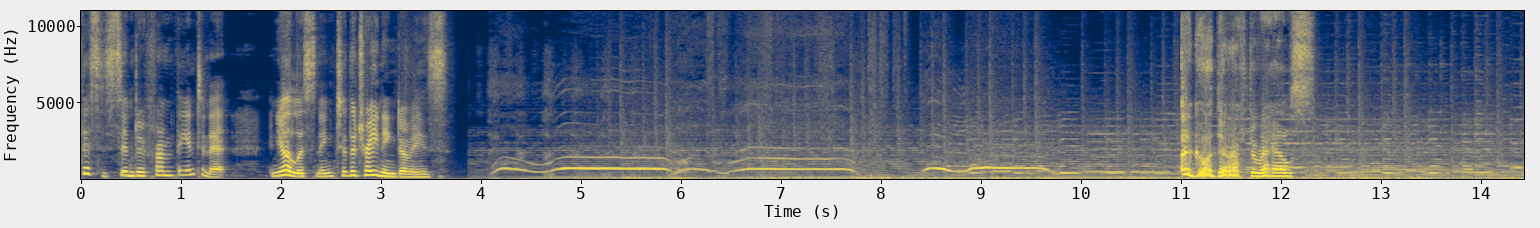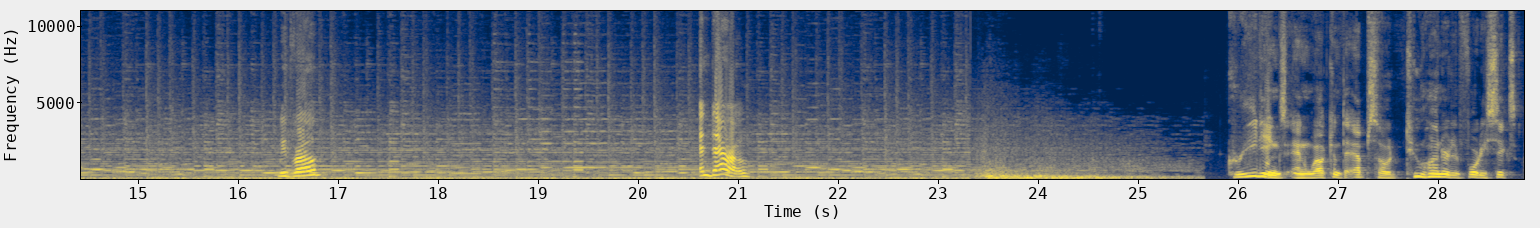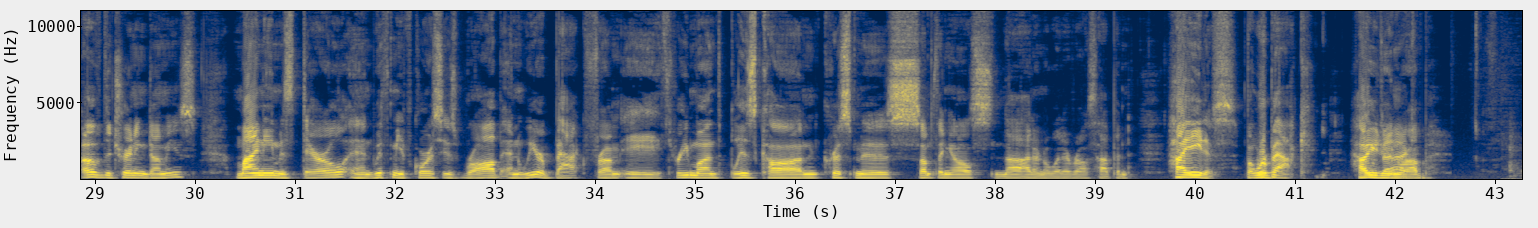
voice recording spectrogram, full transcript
This is Cinder from the internet, and you're listening to the Training Dummies. Oh god, they're off the rails! With Rob and Daryl. Greetings and welcome to episode 246 of the Training Dummies. My name is Daryl and with me, of course, is Rob and we are back from a three month BlizzCon, Christmas, something else. Nah, I don't know, whatever else happened. Hiatus, but we're back. How are you doing, back. Rob?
